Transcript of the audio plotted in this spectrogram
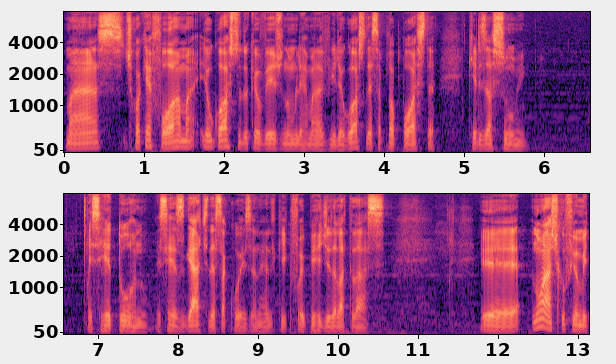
Mas, de qualquer forma, eu gosto do que eu vejo no Mulher Maravilha. Eu gosto dessa proposta que eles assumem. Esse retorno, esse resgate dessa coisa né, que foi perdida lá atrás. É, não acho que o filme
